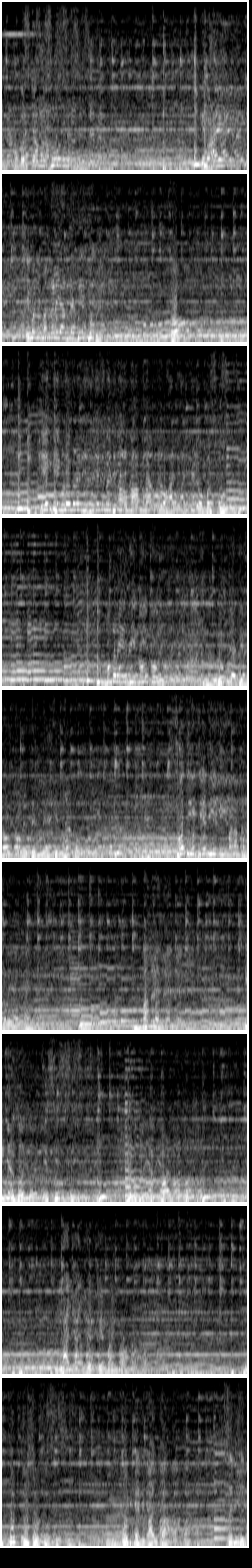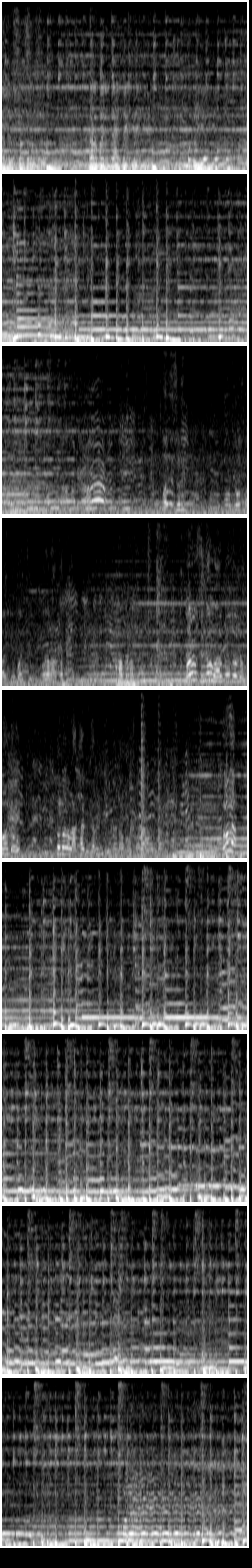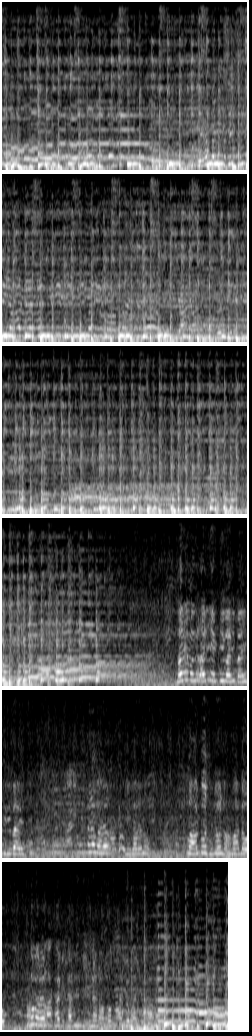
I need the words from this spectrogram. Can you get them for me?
આ બસ કામાં શું છે મંગળયાન તો એક દી મારો બાપ નાનો હાલી નીકળ્યો બસકો નો પડી રૂપિયાથી નો પડે દિલ્હીથી સૌથી જેથી મારા મંગળયા થાય અને ઈને જોયું નથી શું છે કે મંગળયા લાલિયા બેટરી માનમાં પોટનું સોટું પોટક્યાની બાલપા શરીર અને સંગ્રહ કે મગળિયા મારી બાંધ્યો મારા લાખા ભિખારી હા બરાબર. મારો સીધો વાવતો તો લંબા દઉં. તો મારા લાખા ભિખારી કહીને નામનો મને મંગળાની એકથી મારી ભાઈ ગરીબા હતી. અને મારા લાખા ભિખારીનો આવતો સીધો નામમાં દઉં. તો મારા લાખા ભિખારીની દીવીના નામનો સાડીઓ બાંધ્યો.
